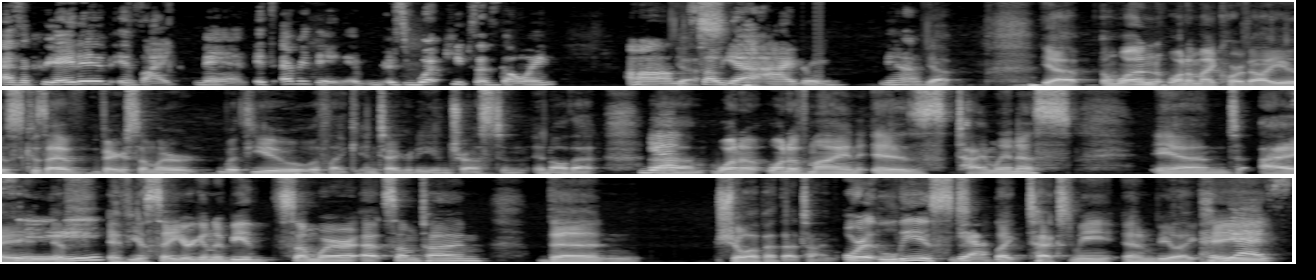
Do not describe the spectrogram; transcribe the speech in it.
as a creative is like man it's everything. It's what keeps us going. Um yes. so yeah i agree. Yeah. Yeah. Yeah. And one one of my core values because i have very similar with you with like integrity and trust and, and all that yeah. um, one of one of mine is timeliness and I if if you say you're going to be somewhere at some time, then show up at that time or at least yeah. like text me and be like, "Hey, yes.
